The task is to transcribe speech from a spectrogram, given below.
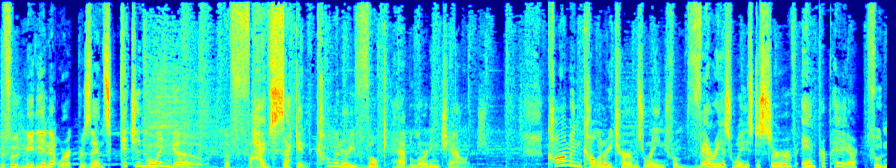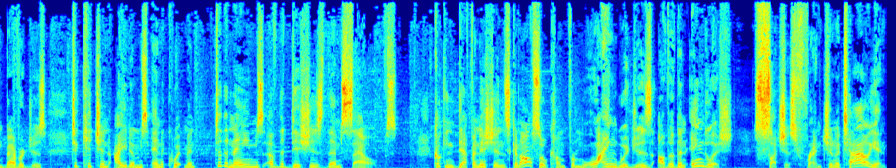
The Food Media Network presents Kitchen Lingo, the five second culinary vocab learning challenge. Common culinary terms range from various ways to serve and prepare food and beverages to kitchen items and equipment to the names of the dishes themselves. Cooking definitions can also come from languages other than English, such as French and Italian,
